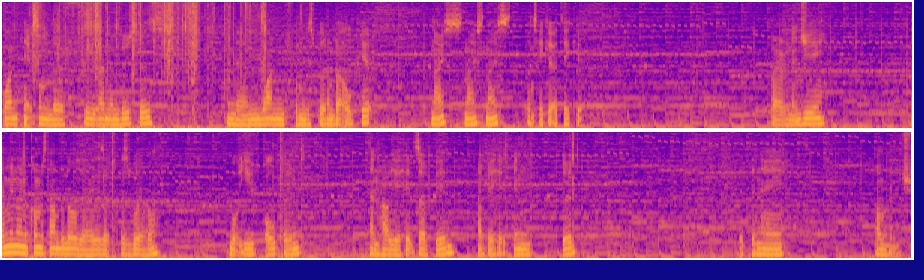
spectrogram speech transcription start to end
one hit from the three random boosters. And then one from this building battle kit. Nice, nice, nice. i take it, i take it. Fire energy. Let me know in the comments down below guys as well what you've opened and how your hits have been. Have your hits been good? a orange.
